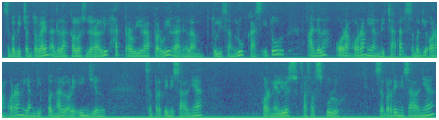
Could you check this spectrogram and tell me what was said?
Sebagai contoh lain adalah kalau saudara lihat perwira-perwira dalam tulisan Lukas itu adalah orang-orang yang dicatat sebagai orang-orang yang dipengaruhi oleh Injil. Seperti misalnya Cornelius pasal 10. Seperti misalnya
